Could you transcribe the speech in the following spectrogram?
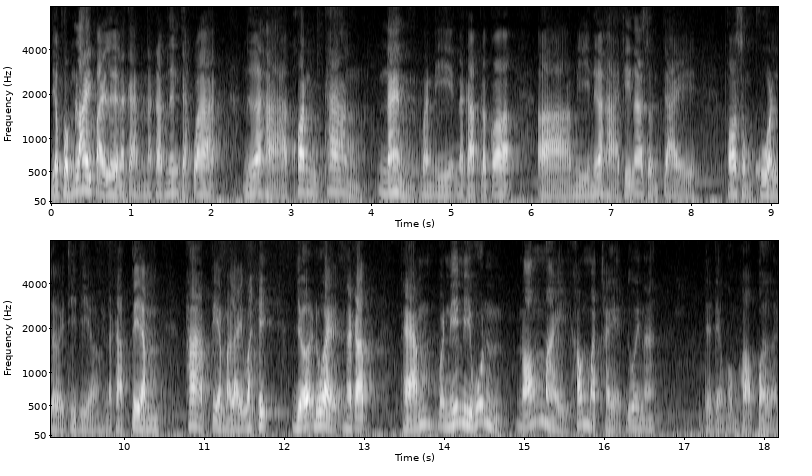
ดี๋ยวผมไล่ไปเลยแล้วกันนะครับ เนื่องจากว่าเนื้อหาค่อนข้างแน่นวันนี้นะครับ แล้วก็มีเนื้อหาที่น่าสนใจ พอสมควรเลยทีเดียวนะครับ เตรียมภาพเตรียมอะไรไว้เยอะด้วยนะครับ แถมวันนี้มีหุ้นน้องใหม่เข้ามา trade ด้วยนะ เดี๋ยวเดี๋ยวผมขอเปิด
